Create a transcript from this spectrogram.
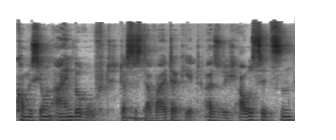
Kommission einberuft, dass es da weitergeht. Also durch Aussitzen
